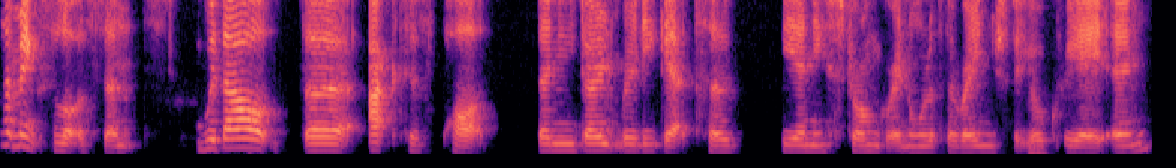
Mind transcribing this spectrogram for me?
that makes a lot of sense. Without the active part, then you don't really get to be any stronger in all of the range that you're mm. creating.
